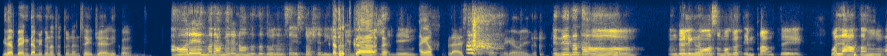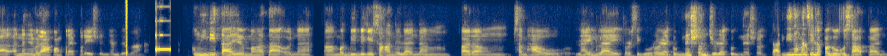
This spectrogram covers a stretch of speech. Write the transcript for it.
grabe, ang dami ko natutunan sa'yo, Jericho. Ako rin, marami rin akong natutunan sa'yo, especially Katut ka, I am plastic. oh my God. Hindi, totoo. Ang galing mo sumagot impromptu eh wala ka pang uh, ano yun, wala ka pang preparation yan, 'di ba? Kung hindi tayo mga tao na uh, magbibigay sa kanila ng parang somehow limelight or siguro recognition, due recognition, That's hindi naman sila pag-uusapan.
